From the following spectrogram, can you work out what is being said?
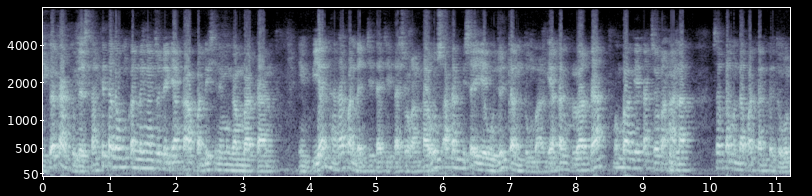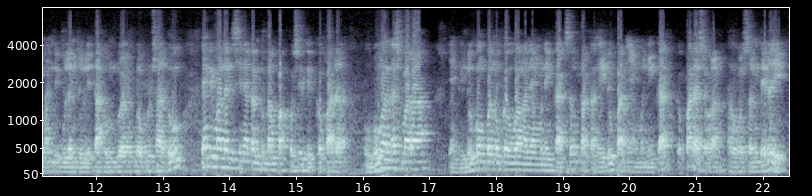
Jika kartu desta kita gabungkan dengan zodiak yang keempat di sini menggambarkan Impian, harapan, dan cita-cita seorang Taurus akan bisa ia wujudkan untuk membahagiakan keluarga, membahagiakan seorang anak, serta mendapatkan keturunan di bulan Juli tahun 2021, yang di mana di sini akan berdampak positif kepada hubungan asmara, yang didukung penuh keuangan yang meningkat serta kehidupan yang meningkat kepada seorang Taurus sendiri.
